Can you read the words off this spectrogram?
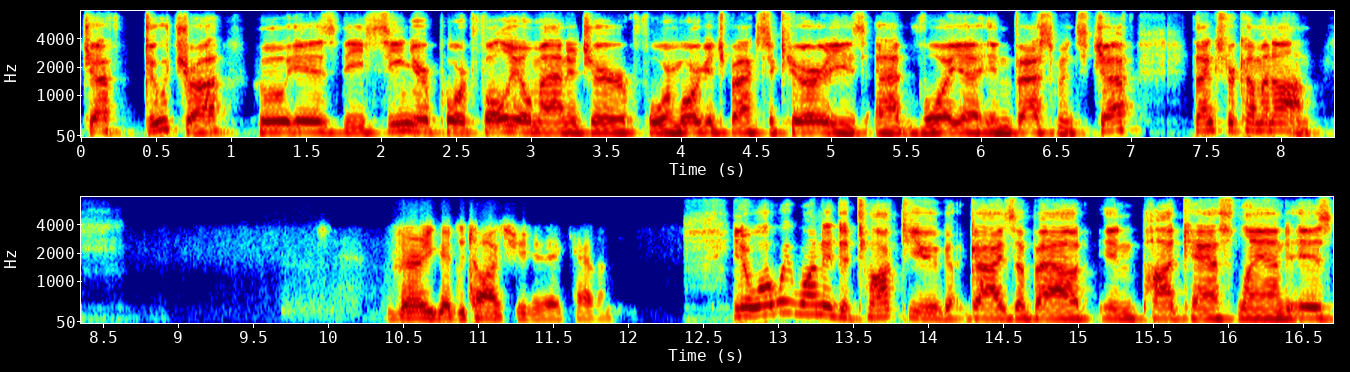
Jeff Dutra, who is the senior portfolio manager for mortgage backed securities at Voya Investments. Jeff, thanks for coming on. Very good to talk to you today, Kevin. You know, what we wanted to talk to you guys about in podcast land is,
